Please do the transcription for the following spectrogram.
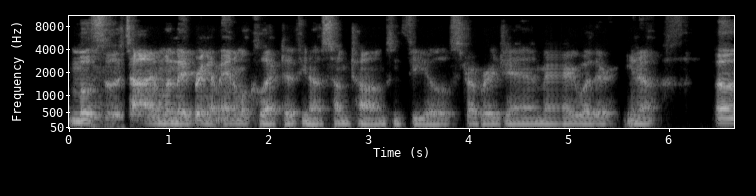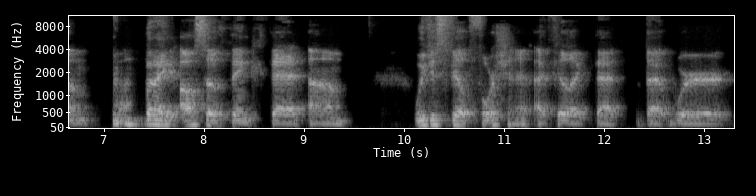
most of the time when they bring up Animal Collective, you know, Sung Tongs and Feels, Strawberry Jam, Merriweather, you know. Um, but I also think that um, we just feel fortunate. I feel like that that we're,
